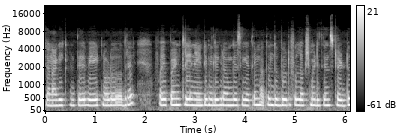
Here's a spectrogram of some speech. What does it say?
ಚೆನ್ನಾಗಿ ಕಾಣ್ತಿದೆ ವೆಯ್ಟ್ ನೋಡೋದಾದ್ರೆ ಫೈವ್ ಪಾಯಿಂಟ್ ತ್ರೀ ನೈಂಟಿ ಮಿಲಿಗ್ರಾಮ್ಗೆ ಸಿಗುತ್ತೆ. ಮತ್ತೊಂದು ಬ್ಯೂಟಿಫುಲ್ ಲಕ್ಷ್ಮಿ ಡಿಸೈನ್ ಸ್ಟಡ್ಡು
